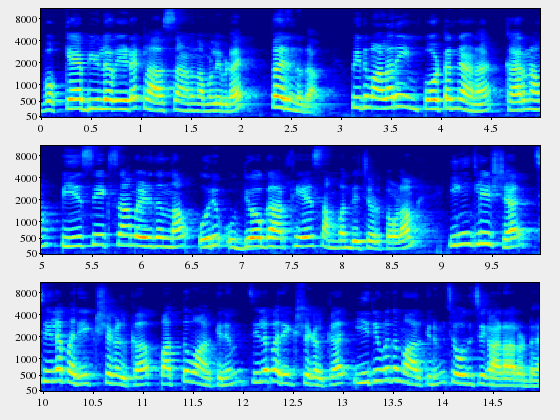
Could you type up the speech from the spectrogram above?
വൊക്കാബ്യുലറിയുടെ ക്ലാസ്സാണ് നമ്മളിവിടെ തരുന്നത്. അപ്പോൾ ഇത് വളരെ ഇമ്പോർട്ടന്റ് ആണ്. കാരണം പി എസ് സി എക്സാം എഴുതുന്ന ഒരു ഉദ്യോഗാർത്ഥിയെ സംബന്ധിച്ചിടത്തോളം ഇംഗ്ലീഷ് ചില പരീക്ഷകൾക്ക് പത്ത് മാർക്കിനും ചില പരീക്ഷകൾക്ക് ഇരുപത് മാർക്കിനും ചോദിച്ച് കാണാറുണ്ട്.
